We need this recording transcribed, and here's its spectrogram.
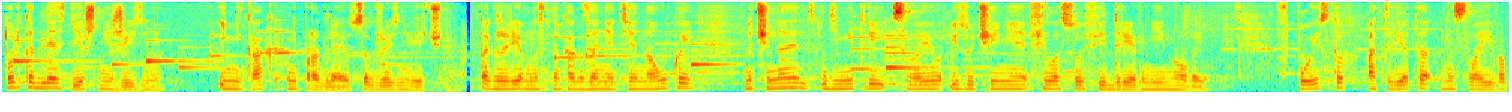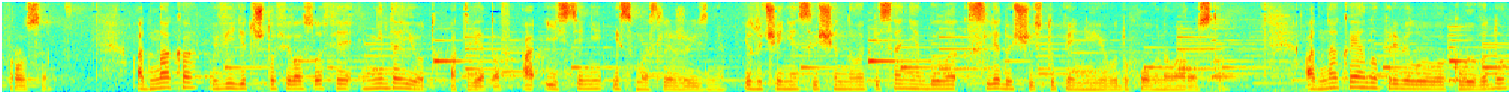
только для здешней жизни и никак не продляются в жизнь вечную. Так же ревностно, как занятие наукой, начинает Дмитрий свое изучение философии древней и новой – поисках ответа на свои вопросы. Однако видит, что философия не дает ответов о истине и смысле жизни. Изучение священного писания было следующей ступенью его духовного роста. Однако и оно привело его к выводу,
